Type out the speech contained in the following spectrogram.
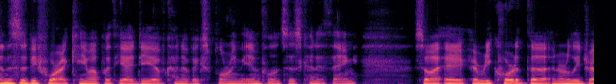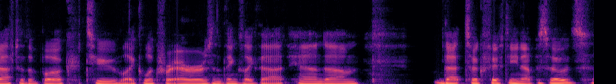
and this is before I came up with the idea of kind of exploring the influences kind of thing. So I, I, recorded the an early draft of the book to like look for errors and things like that, and um, that took 15 episodes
